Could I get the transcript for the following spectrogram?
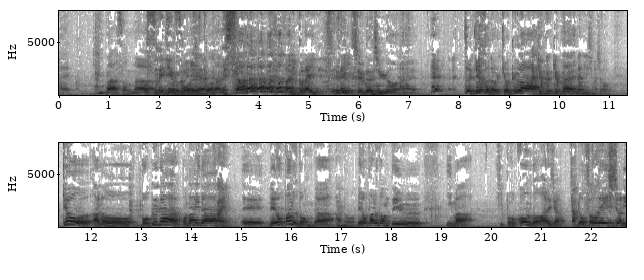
はい。まあそんなおすすめゲームコーナー。でした。パニッコ大大集合。大集合。はい。じゃあ今日の曲はあ曲曲、はい。何にしましょう？今日あのー僕がこの間、はいえーレオパルドンが、あのレオパルドンっていう今ヒップホップ今度あれじゃん。あロフトで一緒に、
